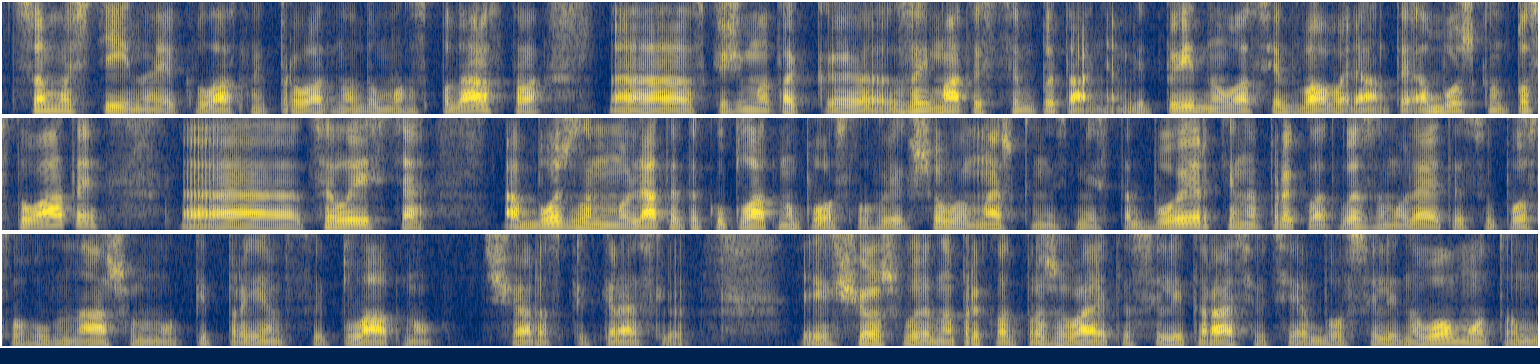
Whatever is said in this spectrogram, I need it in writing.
самостійно, як власник приватного домогосподарства, е, скажімо так, е, займатися цим питанням. Відповідно, у вас є два варіанти: або ж компостувати е, це листя. Або ж замовляти таку платну послугу. Якщо ви мешканець міста Боярки, наприклад, ви замовляєте цю послугу в нашому підприємстві платну, ще раз підкреслюю. Якщо ж ви, наприклад, проживаєте в селі Тарасівці або в селі Новому, то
